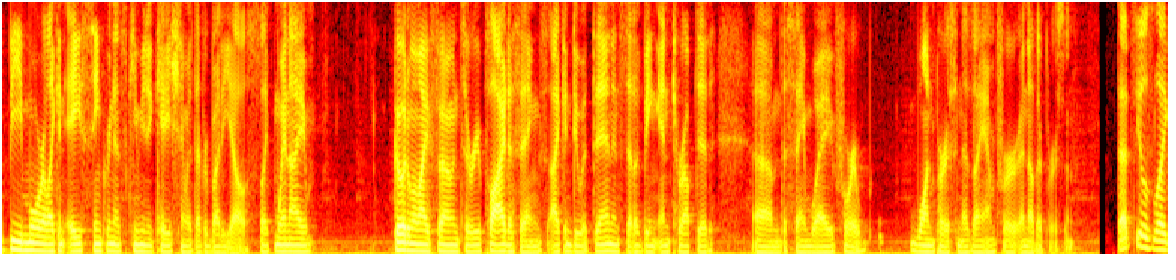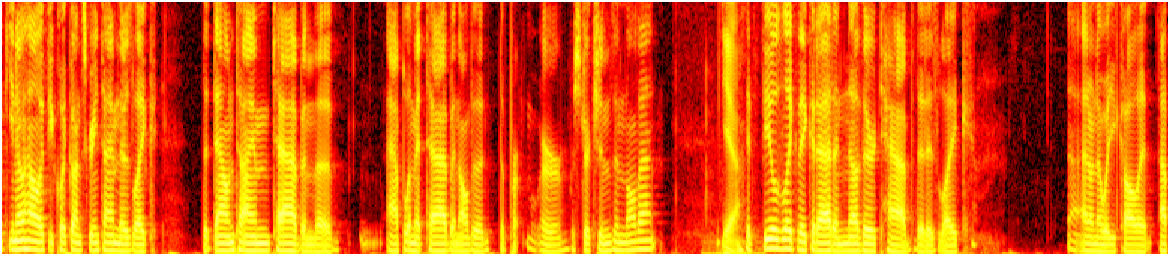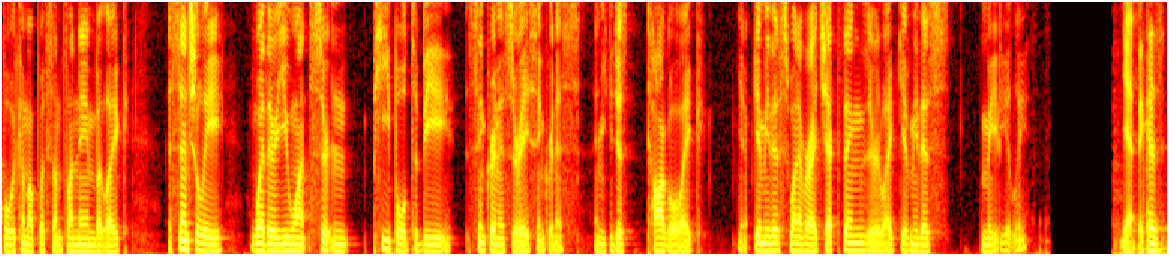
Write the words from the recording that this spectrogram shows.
be more like an asynchronous communication with everybody else. Like when I go to my phone to reply to things, I can do it then instead of being interrupted um, the same way for one person as I am for another person. That feels like you know how if you click on screen time, there's like the downtime tab and the app limit tab and all the the or restrictions and all that. Yeah, it feels like they could add another tab that is like I don't know what you call it. Apple would come up with some fun name, but like essentially whether you want certain people to be synchronous or asynchronous, and you could just toggle like, you know, give me this whenever I check things, or like give me this immediately. Yeah, because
